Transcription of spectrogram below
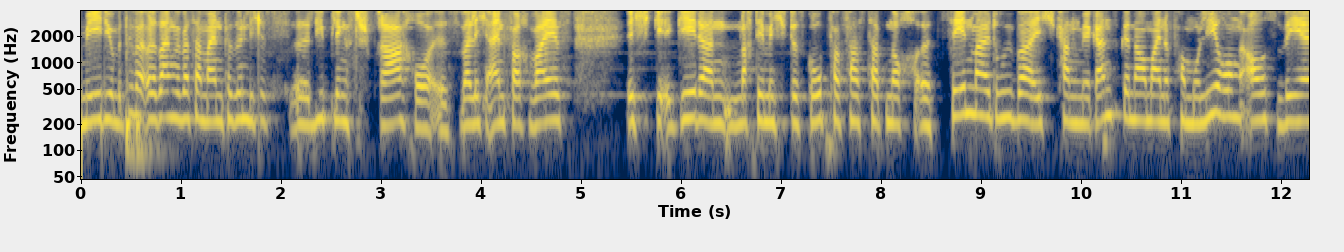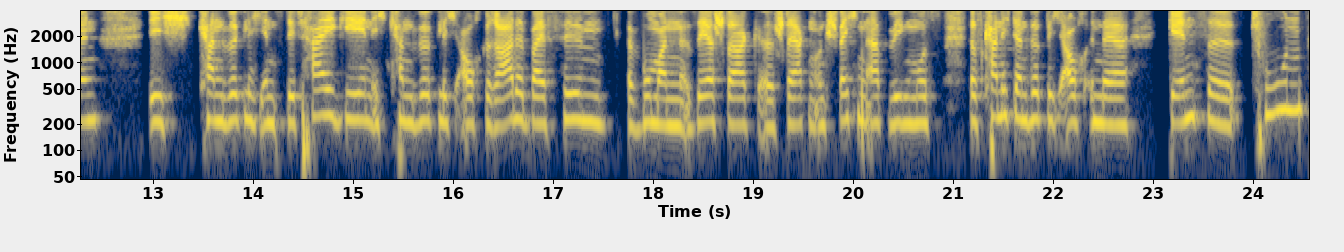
Medium, beziehungsweise, oder sagen wir besser, mein persönliches äh, Lieblingssprachrohr ist, weil ich einfach weiß, ich gehe dann, nachdem ich das grob verfasst habe, noch äh, zehnmal drüber. Ich kann mir ganz genau meine Formulierung auswählen. Ich kann wirklich ins Detail gehen. Ich kann wirklich auch gerade bei Filmen, äh, wo man sehr stark äh, Stärken und Schwächen abwägen muss, das kann ich dann wirklich auch in der Gänze tun.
